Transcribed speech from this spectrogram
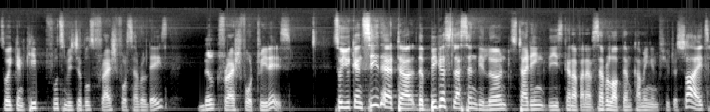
So it can keep fruits and vegetables fresh for several days, milk fresh for three days. So you can see that uh, the biggest lesson we learned studying these kind of, and I have several of them coming in future slides,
